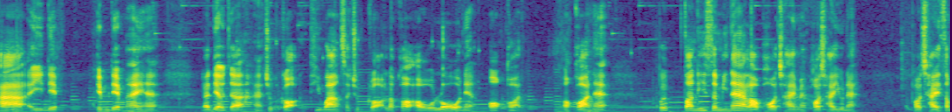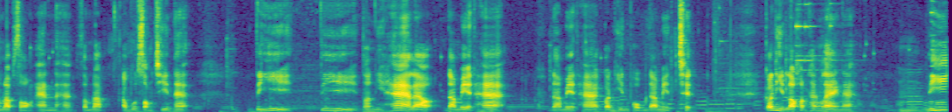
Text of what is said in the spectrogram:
ค่าไอเดฟเอ็มเดฟให้ฮะแล้วเดี๋ยวจะหาชุดเกราะที่ว่างใส่ชุดเกราะแล้วก็เอาโล่เนี่ยออกก่อนออกก่อนฮะ ปุ๊บ ตอนนี้สมิน่าเราพอใช้ไหมพอใช้อยู่นะ พอใช้สำหรับ 2 อันนะฮะสำหรับอาวุธ 2 ชิ้นฮะ ตี ตี ตอนนี้ 5 แล้ว ดาเมจ5ดาเมจ5ก้อนหินผม ดาเมจ7ก้อนหินเราค่อนข้างแรงนะ นี่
